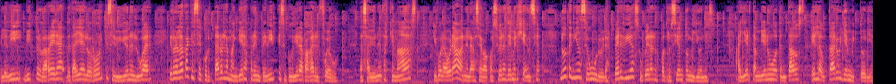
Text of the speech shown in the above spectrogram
El edil Víctor Barrera detalla el horror que se vivió en el lugar y relata que se cortaron las mangueras para impedir que se pudiera apagar el fuego. Las avionetas quemadas, que colaboraban en las evacuaciones de emergencia, no tenían seguro y las pérdidas superan los 400 millones. Ayer también hubo atentados en Lautaro y en Victoria.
